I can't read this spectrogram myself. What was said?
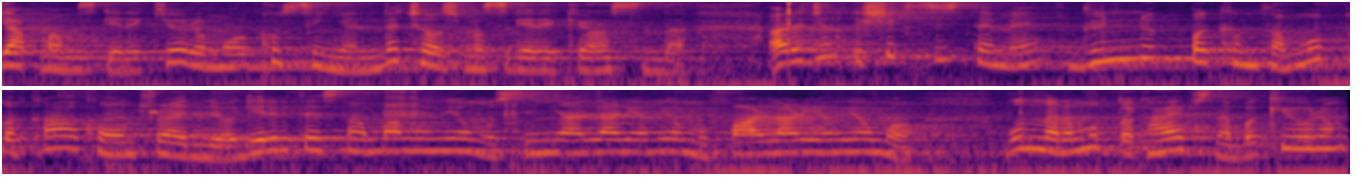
yapmamız gerekiyor. Römorkun sinyalinde çalışması gerekiyor aslında. Aracın ışık sistemi günlük bakımda mutlaka kontrol ediliyor. Geri vites lambam yanıyor mu? Sinyaller yanıyor mu? Farlar yanıyor mu? Bunlara mutlaka hepsine bakıyorum.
